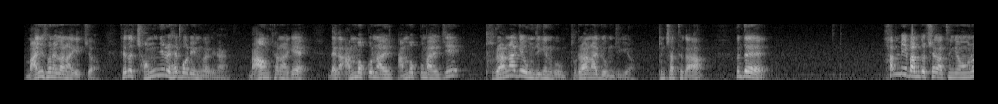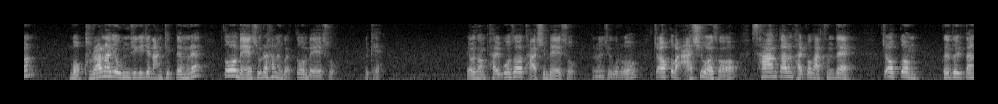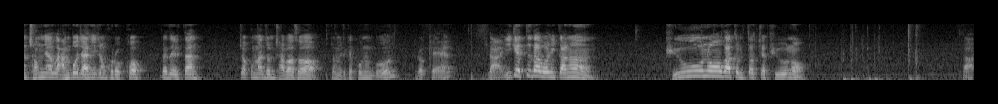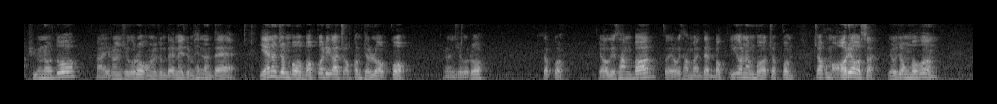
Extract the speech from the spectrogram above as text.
많이 손해가 나겠죠. 그래서 정리를 해버리는 거야 그냥 마음 편하게 내가 안 먹고 날, 안 먹고 말지 불안하게 움직이는 부분 불안하게 움직여 분차트가 근데 한미 반도체 같은 경우는 뭐 불안하게 움직이진 않기 때문에 또 매수를 하는 거야 또 매수. 이렇게. 여기서 팔고서 다시 매수. 이런 식으로 조금 아쉬워서 상한가는 갈 것 같은데 조금 그래도 일단 정리하고 안 보자니 좀 그렇고 그래도 일단 조금만 좀 잡아서 좀 이렇게 보는 분. 이렇게. 자 이게 뜨다 보니까는 뷰노가 좀 떴죠 뷰노 자 뷰노도 자, 이런 식으로 오늘 좀 매매 좀 했는데 얘는 좀 뭐 먹거리가 조금 별로 없고 이런 식으로 조금 여기서 한번 또 여기서 한번인데 먹 이거는 뭐 조금 조금 어려웠어. 요 종목은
